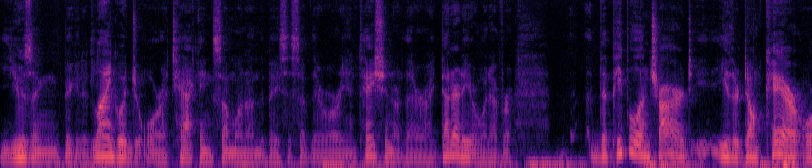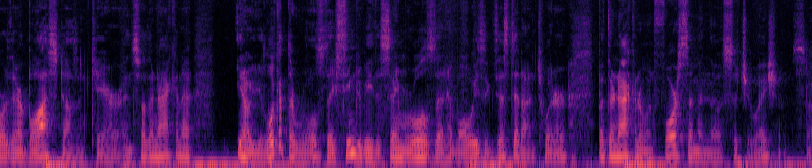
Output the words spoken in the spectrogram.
using bigoted language or attacking someone on the basis of their orientation or their identity or whatever. The people in charge either don't care or their boss doesn't care, and so they're not going to you know, you look at the rules, they seem to be the same rules that have always existed on Twitter, but they're not going to enforce them in those situations. So.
